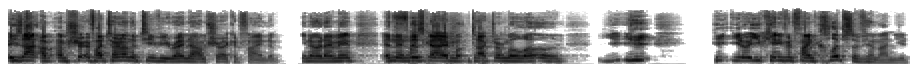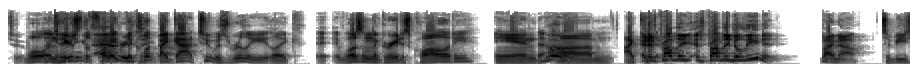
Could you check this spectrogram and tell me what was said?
he's on. I'm, I'm sure if I turn on the TV right now, I'm sure I could find him. You know what I mean? And then this guy, Dr. Malone, you, you, he, you know, you can't even find clips of him on YouTube. Well, They're and here's the funny: the clip I got too was really like it wasn't the greatest quality, and No. um, I and it's probably it's probably deleted by now. to be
